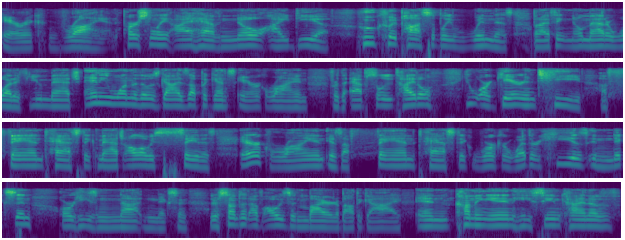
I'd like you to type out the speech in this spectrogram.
Eric Ryan. Personally, I have no idea who could possibly win this, but I think no matter what, if you match any one of those guys up against Eric Ryan for the Absolute title, you are guaranteed a fantastic match. I'll always say this Eric Ryan is a fantastic worker, whether he is in Nixon or he's not Nixon. There's something I've always admired about the guy. And coming in, he seemed kind of,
